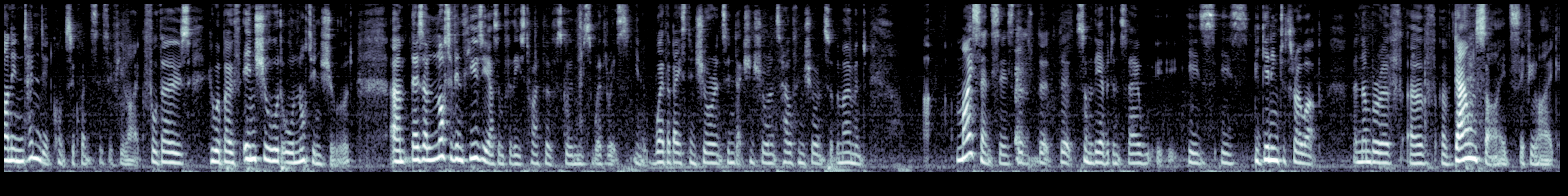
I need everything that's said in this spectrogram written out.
unintended consequences, if you like, for those who are both insured or not insured. Um, there's a lot of enthusiasm for these type of schemes, whether it's you know weather-based insurance, index insurance, health insurance at the moment. My sense is that, that, that some of the evidence there is is beginning to throw up a number of, of, of downsides, if you like,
